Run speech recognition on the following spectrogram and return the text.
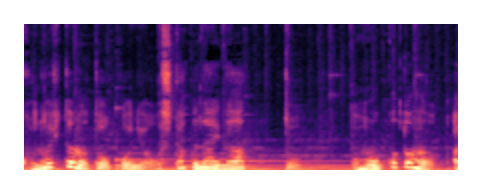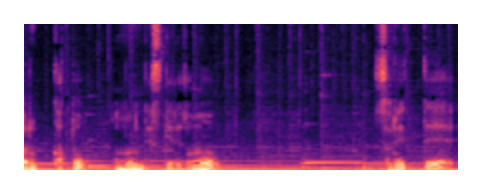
この人の投稿には押したくないなと思うこともあるかと思うんですけれどもそれって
